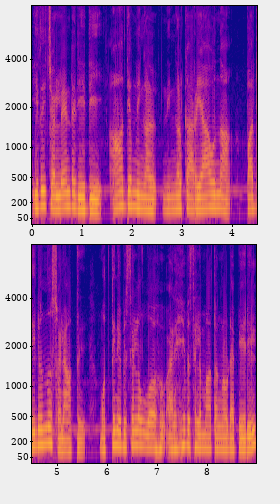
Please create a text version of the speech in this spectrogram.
ഇത് ചൊല്ലേണ്ട രീതി ആദ്യം നിങ്ങൾ നിങ്ങൾക്ക് അറിയാവുന്ന പതിനൊന്ന് സ്വലാത്ത് മുത്തുനബി സല്ലാഹു അലഹി വസല്ലമ തങ്ങളുടെ പേരിൽ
